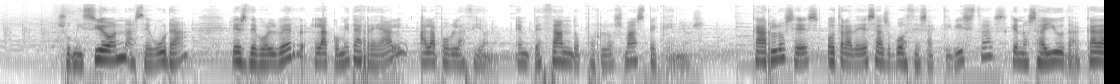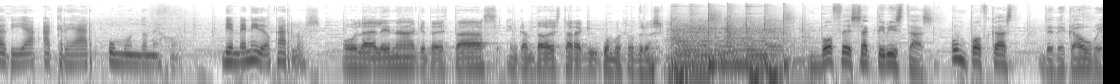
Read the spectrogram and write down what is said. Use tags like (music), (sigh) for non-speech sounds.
Su misión, asegura, es devolver la comida real a la población, empezando por los más pequeños. Carlos es otra de esas voces activistas que nos ayuda cada día a crear un mundo mejor. Bienvenido, Carlos. Hola, Elena, ¿qué tal estás? Encantado de estar aquí con vosotros. Voces Activistas, un podcast de DKV.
